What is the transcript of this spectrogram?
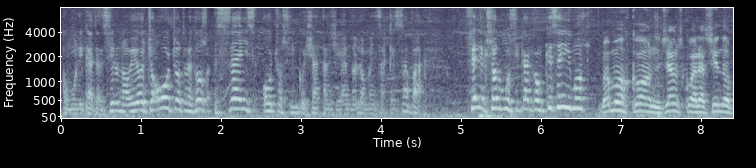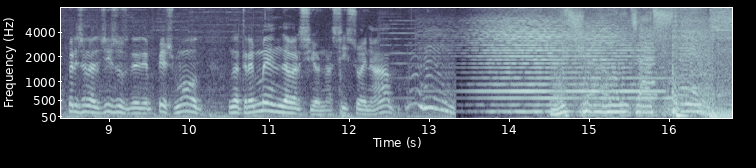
Comunicate al 098-832-685. Ya están llegando los mensajes. Zapa. Selección musical, ¿con qué seguimos? Vamos con Jam Squad haciendo Personal Jesus de Depeche Mode. Una tremenda versión. Así suena. ¿ah? Jesus,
